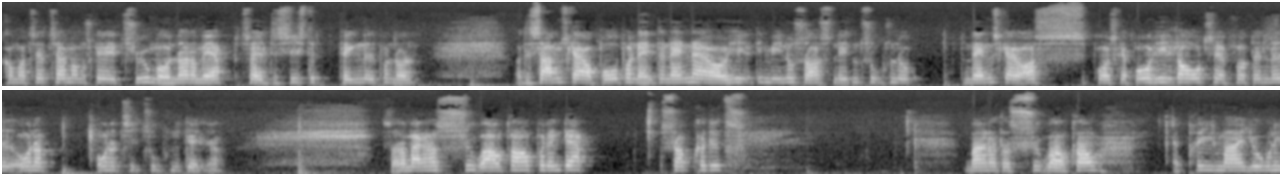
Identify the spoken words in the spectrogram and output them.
Kommer til at tage mig måske 20 måneder eller mere at betale de sidste penge ned på 0. Og det samme skal jeg jo bruge på den anden. Den anden er jo helt i minus også 19.000 nu. Den anden skal jo også prøve, skal bruge helt over til at få den ned under, under 10.000 i gæld, ja. Så der mangler syv afdrag på den der shopkredit. Mangler der syv afdrag. April, maj, juni.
